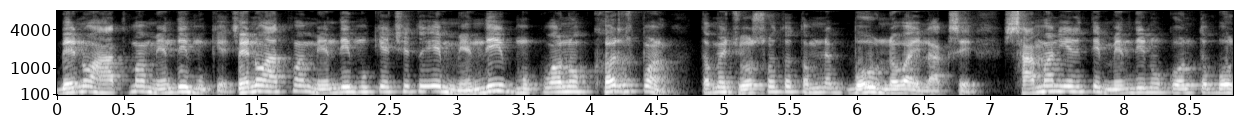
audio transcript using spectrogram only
બેનો હાથમાં મહેંદી મૂકે છે. બેનો હાથમાં મહેંદી મૂકે છે તો એ મહેંદી મૂકવાનો ખર્ચ પણ તમે જોશો તો તમને બહુ નવાઈ લાગશે. સામાન્ય રીતે મહેંદીનું કોણ તો બહુ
